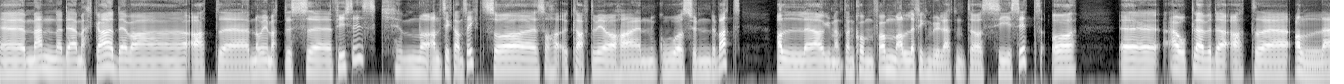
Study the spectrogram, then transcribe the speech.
Eh, men det jeg merka, det var at eh, når vi møttes eh, fysisk, ansikt til ansikt, så, så klarte vi å ha en god og sunn debatt. Alle argumentene kom fram, alle fikk muligheten til å si sitt. Og eh, jeg opplevde at eh, alle,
